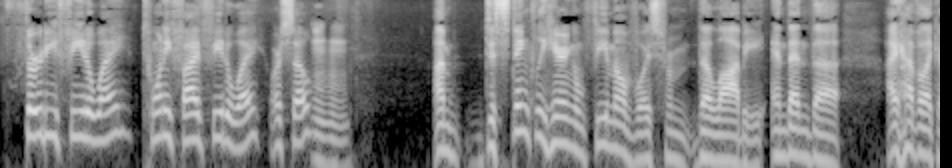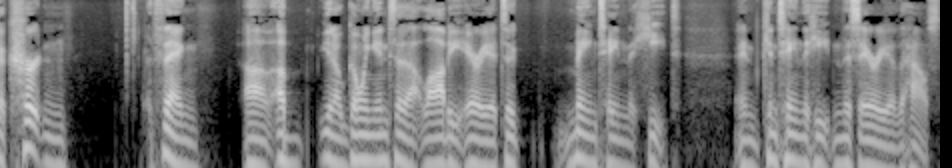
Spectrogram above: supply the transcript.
30 feet away, 25 feet away or so? Mhm. I'm distinctly hearing a female voice from the lobby, and then the I have like a curtain thing, uh, uh, you know, going into that lobby area to maintain the heat and contain the heat in this area of the house.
